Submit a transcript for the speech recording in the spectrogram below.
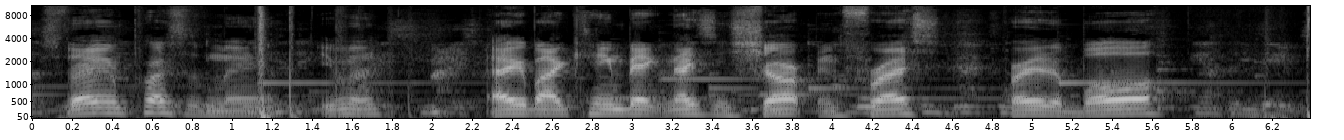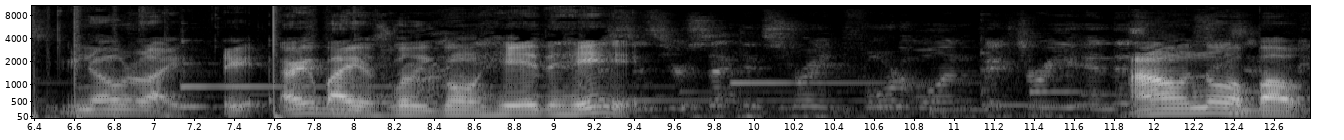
It's very impressive, man. Even everybody came back nice and sharp and fresh, ready to ball. You know, like everybody is really going head to head. I don't know about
